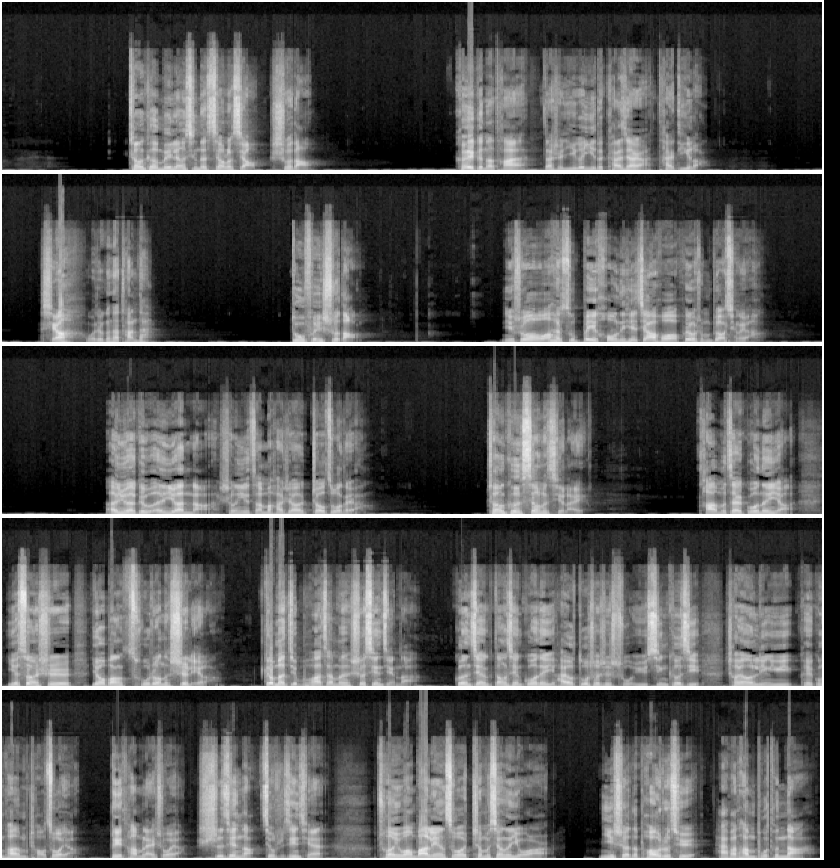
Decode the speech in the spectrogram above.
张克没良心的笑了笑，说道：“可以跟他谈，但是一个亿的开价呀，太低了。行，我就跟他谈谈。”杜飞说道：“你说王海苏背后那些家伙会有什么表情呀？恩怨归恩怨呐，生意咱们还是要照做的呀。”张克笑了起来：“他们在国内呀，也算是腰膀粗壮的势力了，根本就不怕咱们设陷阱的。关键当前国内还有多少是属于新科技朝阳领域可以供他们炒作呀？对他们来说呀，时间呢就是金钱。创意网吧连锁这么香的诱饵，你舍得抛出去，还怕他们不吞呐？”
